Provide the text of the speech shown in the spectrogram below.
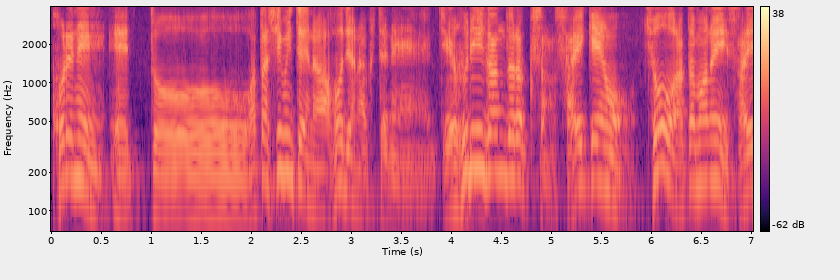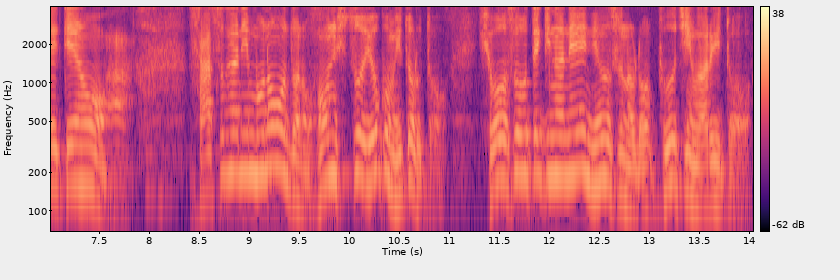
これね、えっと、私みたいなアホじゃなくてね、ジェフリー・ガンドラックさん、再建王、超頭のいい再建王は、さすがに物事の本質をよく見とると。表層的なね、ニュースのプーチン悪いと、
